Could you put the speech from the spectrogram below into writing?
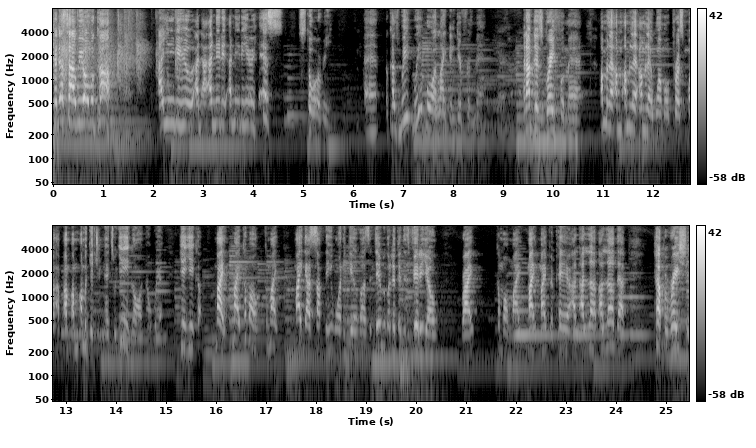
Cause that's how we overcome. I need to hear. I, I need. To, I need to hear his story, man. Because we we more alike than different, man. And I'm just grateful, man. I'm gonna let. I'm, I'm gonna let. I'm gonna let one more person. I'm, I'm, I'm gonna get you next week. You ain't going nowhere. Yeah, yeah. Mike, Mike, come on, Mike. Mike got something he wanted to give us, and then we're gonna look at this video, right? Come on, Mike. Mike, Mike, prepare. I, I love, I love that preparation.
